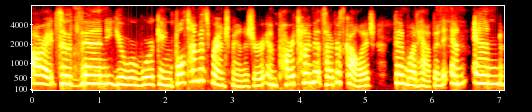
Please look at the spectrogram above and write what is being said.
All right, so then you were working full time as branch manager and part time at Cypress College. Then what happened? And and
